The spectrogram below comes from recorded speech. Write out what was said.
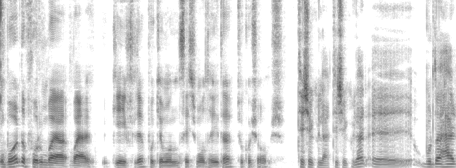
Bu arada forum bayağı bayağı keyifli. Pokemon seçme olayı da çok hoş olmuş. Teşekkürler, teşekkürler. Ee, burada her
